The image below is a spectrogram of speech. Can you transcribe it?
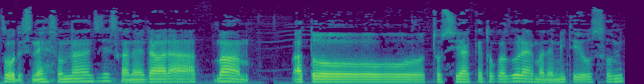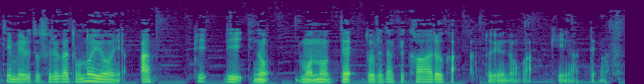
そうですね、そんな感じですかね。だから、まあ、あと、年明けとかぐらいまで見て、様子を見てみると、それがどのようにアプリのものでどれだけ変わるかというのが気になってます。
